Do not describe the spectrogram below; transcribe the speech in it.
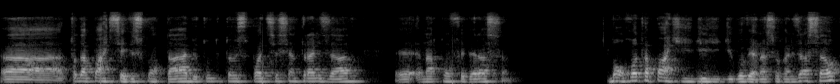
a, toda a parte de serviço contábil, tudo, então isso pode ser centralizado é, na confederação. Bom, quanto à parte de, de governança e organização,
